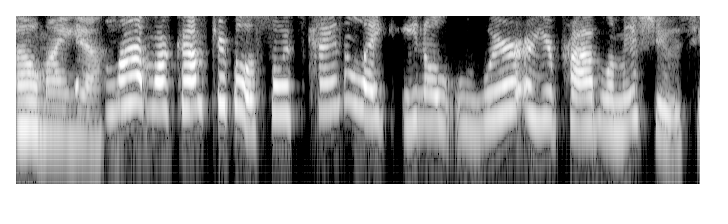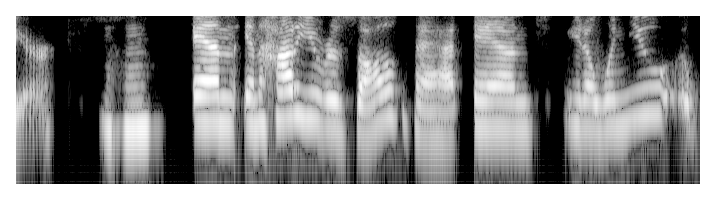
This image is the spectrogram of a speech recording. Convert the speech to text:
Oh my, yeah. A lot more comfortable. So it's kind of like, you know, where are your problem issues here? Mm-hmm and and how do you resolve that and you know when you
